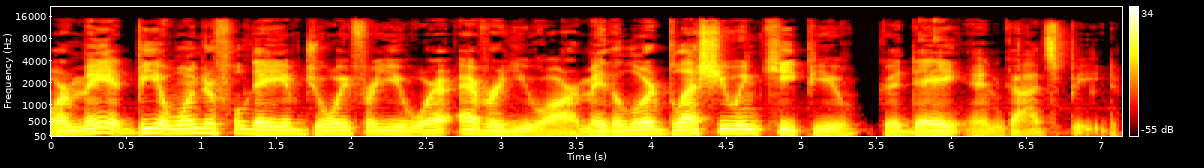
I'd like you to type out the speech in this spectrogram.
or may it be a wonderful day of joy for you wherever you are. May the Lord bless you and keep you. Good day and Godspeed.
